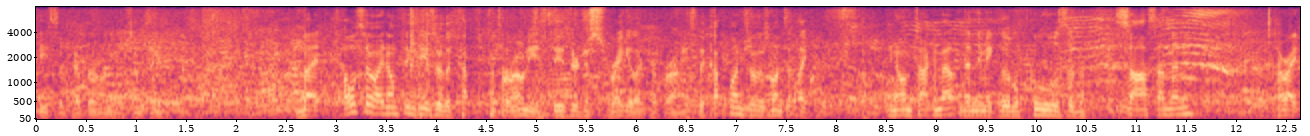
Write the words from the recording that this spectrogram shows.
piece of pepperoni or something. But also, I don't think these are the cupped pepperonis. These are just regular pepperonis. The cup ones are those ones that like, you know what I'm talking about? And then they make little pools of sauce on them. All right,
